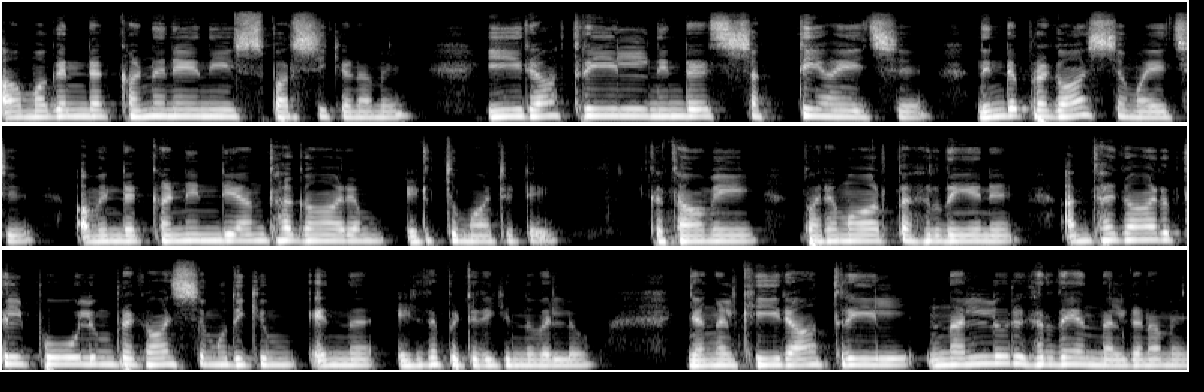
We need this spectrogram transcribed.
ആ മകന്റെ കണ്ണിനെ നീ സ്പർശിക്കണമേ. ഈ രാത്രിയിൽ നിന്റെ ശക്തി അയച്ച് നിന്റെ പ്രകാശം അയച്ച് അവന്റെ കണ്ണിന്റെ അന്ധകാരം എടുത്തു മാറ്റട്ടെ കഥാവെ പരമാർത്ഥ ഹൃദയന് അന്ധകാരത്തിൽ പോലും പ്രകാശമുദിക്കും എന്ന് എഴുതപ്പെട്ടിരിക്കുന്നുവല്ലോ. ഞങ്ങൾക്ക് ഈ രാത്രിയിൽ നല്ലൊരു ഹൃദയം നൽകണമേ.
